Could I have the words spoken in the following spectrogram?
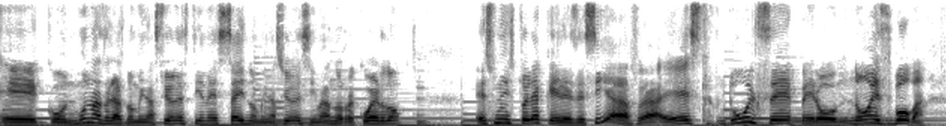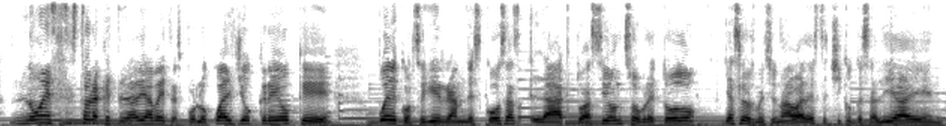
eh, con unas de las nominaciones, tiene seis nominaciones, si más no recuerdo. Es una historia que les decía, o sea, es dulce, pero no es boba. No es esa historia que te da diabetes, por lo cual yo creo que puede conseguir grandes cosas. La actuación, sobre todo, ya se los mencionaba, de este chico que salía en.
